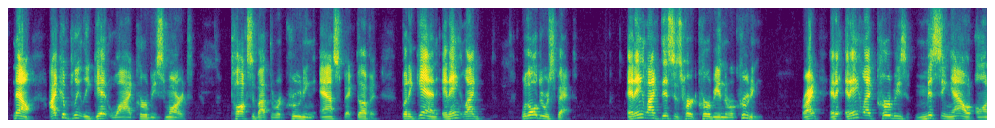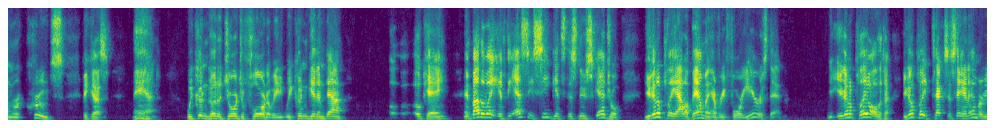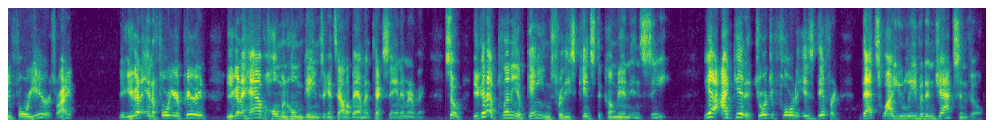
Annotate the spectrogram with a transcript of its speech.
Now, I completely get why Kirby Smart talks about the recruiting aspect of it. But again, it ain't like, with all due respect, it ain't like this has hurt Kirby in the recruiting, right? And it, it ain't like Kirby's missing out on recruits because, man, we couldn't go to Georgia, Florida. We, we couldn't get him down. Okay. And by the way, if the SEC gets this new schedule, you're going to play Alabama every four years then. You're going to play all the time. You're going to play Texas A&M every four years, right? You're going to in a four-year period, you're going to have home and home games against Alabama and Texas A&M and everything. So you're going to have plenty of games for these kids to come in and see. Yeah, I get it. Georgia, Florida is different. That's why you leave it in Jacksonville.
